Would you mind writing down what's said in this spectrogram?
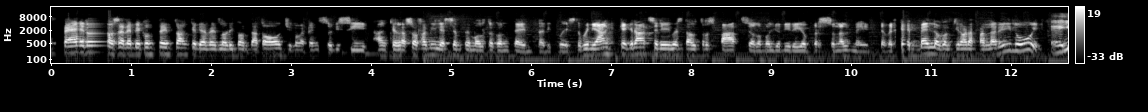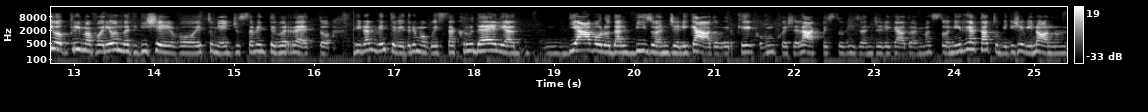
spero sarebbe contento anche di averlo ricordato oggi, come penso di sì. Anche la sua famiglia è sempre molto contenta di questo. Quindi anche grazie di quest'altro spazio, lo voglio dire io personalmente, perché è bello continuare a parlare di lui. Eh, io prima fuori onda ti dicevo, e tu mi hai giustamente corretto, finalmente vedremo questa Crudelia diavolo dal viso angelicato, perché comunque ce l'ha questo viso angelicato Emma Stone. In realtà tu mi dicevi no, non,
